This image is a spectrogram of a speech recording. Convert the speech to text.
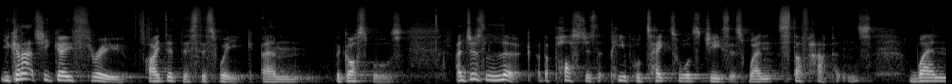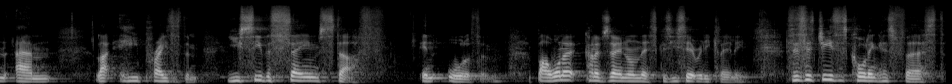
You can actually go through, I did this this week, um, the Gospels, and just look at the postures that people take towards Jesus when stuff happens, when um, like he praises them. You see the same stuff in all of them. But I want to kind of zone on this because you see it really clearly. So this is Jesus calling his first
